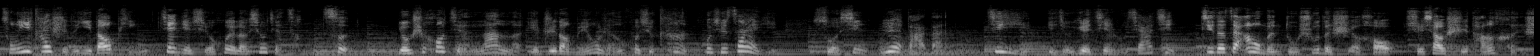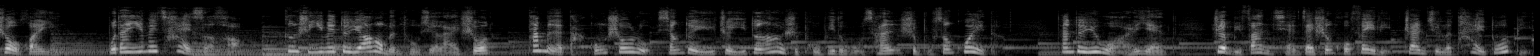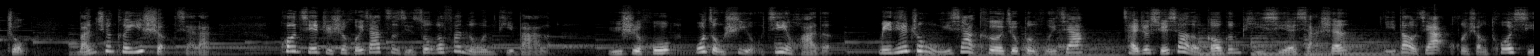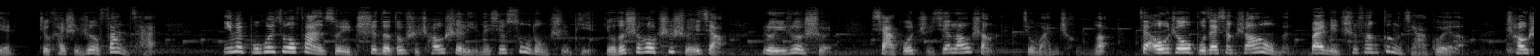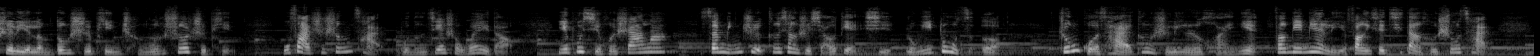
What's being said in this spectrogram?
从一开始的一刀平，渐渐学会了修剪层次。有时候剪烂了，也知道没有人会去看，会去在意。索性越大胆，技艺也就越渐入佳境。记得在澳门读书的时候，学校食堂很受欢迎。不但因为菜色好，更是因为对于澳门同学来说，他们的打工收入相对于这一顿二十葡币的午餐是不算贵的。但对于我而言，这笔饭钱在生活费里占据了太多比重，完全可以省下来。况且只是回家自己做个饭的问题罢了。于是乎，我总是有计划的，每天中午一下课就奔回家，踩着学校的高跟皮鞋下山，一到家换上拖鞋。就开始热饭菜，因为不会做饭，所以吃的都是超市里那些速冻食品。有的时候吃水饺，热一热水，下锅直接捞上来就完成了。在欧洲不再像是澳门，外面吃饭更加贵了，超市里冷冻食品成了奢侈品。无法吃生菜，不能接受味道，也不喜欢沙拉，三明治更像是小点心，容易肚子饿。中国菜更是令人怀念，方便面里放一些鸡蛋和蔬菜，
